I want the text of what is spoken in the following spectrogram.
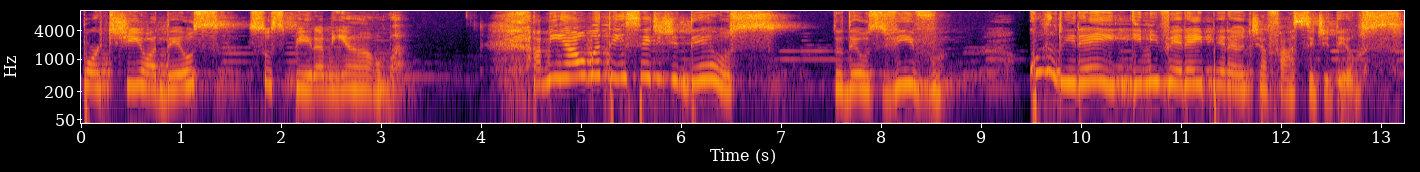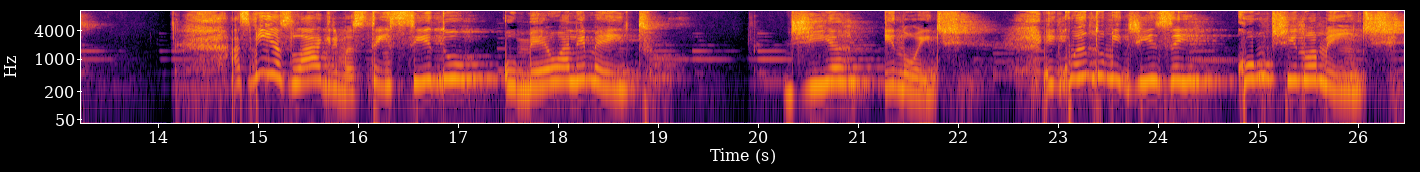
por ti, ó Deus, suspira a minha alma. A minha alma tem sede de Deus, do Deus vivo. Quando irei e me verei perante a face de Deus? As minhas lágrimas têm sido o meu alimento, dia e noite, enquanto me dizem continuamente:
